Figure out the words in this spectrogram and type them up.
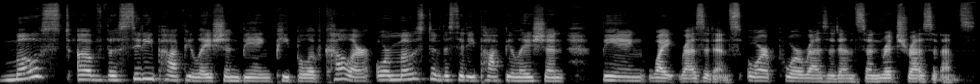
most of the city population being people of color, or most of the city population being white residents or poor residents and rich residents.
